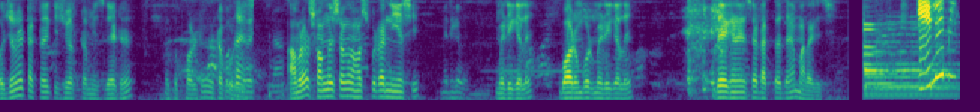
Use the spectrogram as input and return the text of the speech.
ওই জন্য ট্রাক্টরে কিছু একটা মিসগাইড হয়ে হয়তো ফল্টে ওটা পড়ে গেছে। আমরা সঙ্গে সঙ্গে হসপিটাল নিয়ে এসি মেডিকেলে মেডিকেলে বহরমপুর মেডিকেলে এখানে এসে ডাক্তার দেখে মারা গেছে। L M E T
